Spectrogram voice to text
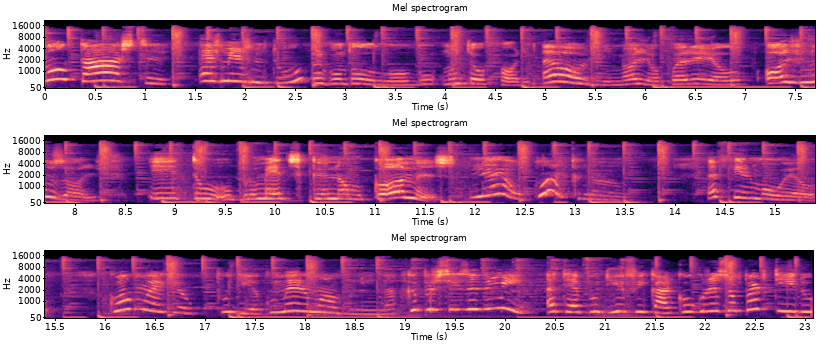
Voltaste! És mesmo tu? Perguntou o lobo, muito eufórico. A ovelhinha olhou para ele, olhos nos olhos. E tu prometes que não me comes? Não, claro que não. Afirmou ele. Como é que eu podia comer uma ovelhinha que precisa de mim? Até podia ficar com o coração partido.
